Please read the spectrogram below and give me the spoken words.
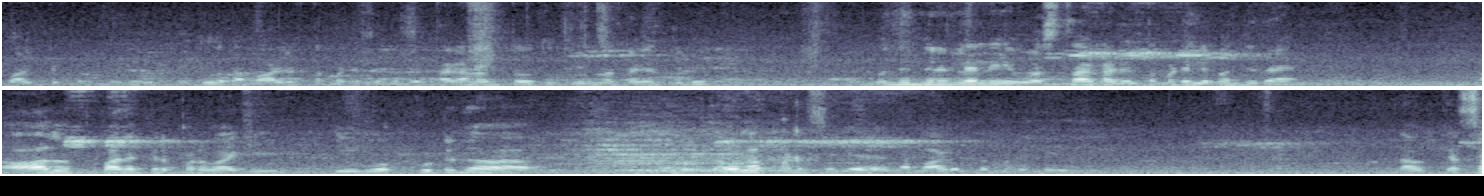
ಕ್ವಾಲಿಟಿ ಕೊಡ್ಬೋದು. ಇದು ನಮ್ಮ ಆಡಳಿತ ಮಂಡಳಿಯಲ್ಲಿ ತಗೊಳ್ಳೋಂಥದ್ದು ತೀರ್ಮಾನ ತಗೊಂತೀವಿ. ಮುಂದಿನ ದಿನಗಳಲ್ಲಿ ಹೊಸದಾಗಿ ಆಡಳಿತ ಮಂಡಳಿ ಬಂದಿದೆ. ಹಾಲು ಉತ್ಪಾದಕರ ಪರವಾಗಿ ಈ ಒಕ್ಕೂಟದ ಡೆವಲಪ್ಮೆಂಟ್ಸ್ಗೆ ನಮ್ಮ ಆಡಳಿತ ಮಂಡಳಿ ನಾವು ಕೆಲಸ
